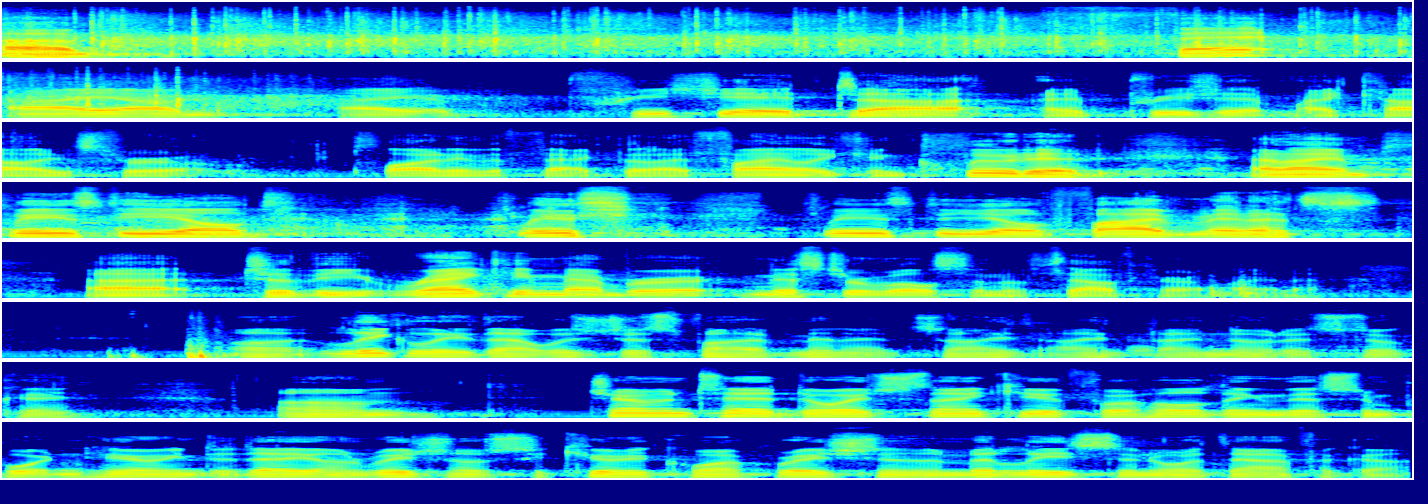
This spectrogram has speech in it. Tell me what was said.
Um, I, um, I appreciate uh, I appreciate my colleagues for applauding the fact that I finally concluded, and I am pleased to yield, pleased, pleased to yield five minutes uh, to the ranking member, Mr. Wilson of South Carolina. Uh, Legally, that was just five minutes, I, I- I noticed, okay? Um, Chairman Ted Deutch, thank you for holding this important hearing today on regional security cooperation in the Middle East and North Africa.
